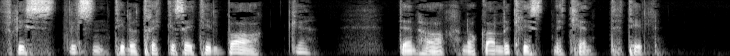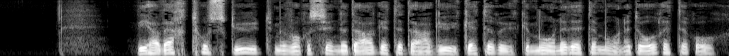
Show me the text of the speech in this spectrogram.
Fristelsen til å trekke seg tilbake, den har nok alle kristne kjent til. Vi har vært hos Gud med våre synder dag etter dag, uke etter uke, måned etter måned, år etter år.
